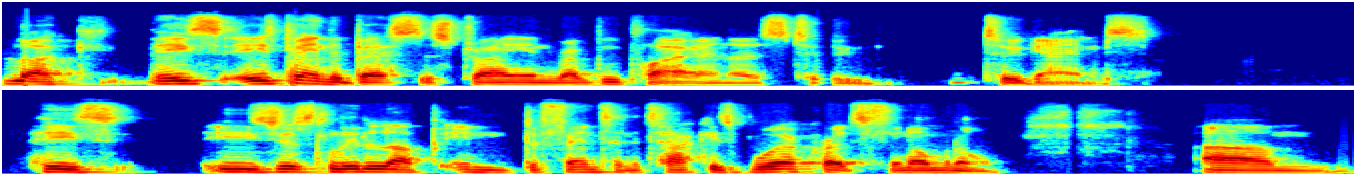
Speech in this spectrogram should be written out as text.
like he's he's been the best Australian rugby player in those two two games. He's he's just lit up in defence and attack. His work rate's phenomenal, um,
